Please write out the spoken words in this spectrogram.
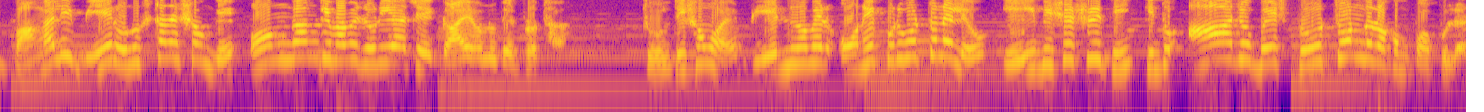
বাঙালি বিয়ের অনুষ্ঠানের সঙ্গে অঙ্গাঙ্গিভাবে জড়িয়ে আছে গায়ে হলুদের প্রথা। চলতি সময় বিয়ের নিয়মের অনেক পরিবর্তন এলেও এই বিশেষ রীতি কিন্তু আজও বেশ প্রচণ্ড রকম পপুলার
